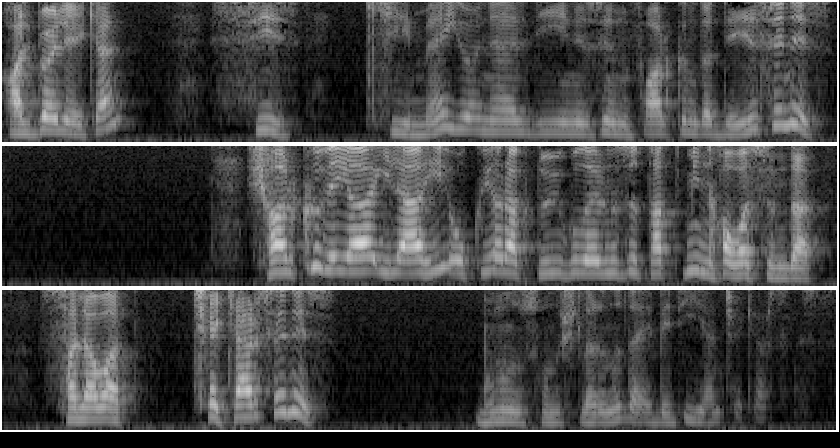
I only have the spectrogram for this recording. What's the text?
Hal böyleyken siz kime yöneldiğinizin farkında değilseniz şarkı veya ilahi okuyarak duygularınızı tatmin havasında salavat çekerseniz bunun sonuçlarını da ebediyen çekersiniz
